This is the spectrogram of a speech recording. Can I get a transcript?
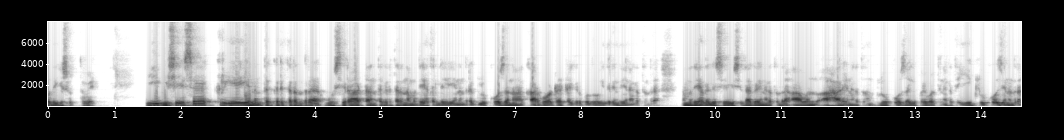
ಒದಗಿಸುತ್ತವೆ. ಈ ವಿಶೇಷ ಕ್ರಿಯೆ ಏನಂತ ಕರೀತಾರಂದ್ರ ಉಸಿರಾಟ ಅಂತ ಕರೀತಾರೆ. ನಮ್ಮ ದೇಹದಲ್ಲಿ ಏನಂದ್ರೆ ಗ್ಲೂಕೋಸನ ಕಾರ್ಬೋಹೈಡ್ರೇಟ್ ಆಗಿರ್ಬೋದು, ಇದರಿಂದ ಏನಾಗುತ್ತಂದ್ರೆ ನಮ್ಮ ದೇಹದಲ್ಲಿ ಸೇವಿಸಿದಾಗ ಏನಾಗುತ್ತಂದ್ರೆ ಆ ಒಂದು ಆಹಾರ ಏನಾಗುತ್ತೆ ಗ್ಲೂಕೋಸ್ ಆಗಿ ಪರಿವರ್ತನೆ ಆಗುತ್ತೆ. ಈ ಗ್ಲೂಕೋಸ್ ಏನಂದ್ರ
